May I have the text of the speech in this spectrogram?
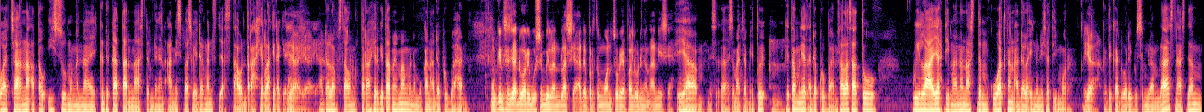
wacana atau isu mengenai kedekatan Nasdem dengan Anies Baswedan kan sejak setahun terakhir lah kira-kira. Ya, ya, ya. Nah, dalam setahun terakhir kita memang menemukan ada perubahan. Mungkin sejak 2019 ya ada pertemuan Surya Paloh dengan Anies ya. Iya, se- semacam itu. Hmm. Kita melihat ada perubahan. Salah satu wilayah di mana Nasdem kuat kan adalah Indonesia Timur. Ya, Ketika 2019 Nasdem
